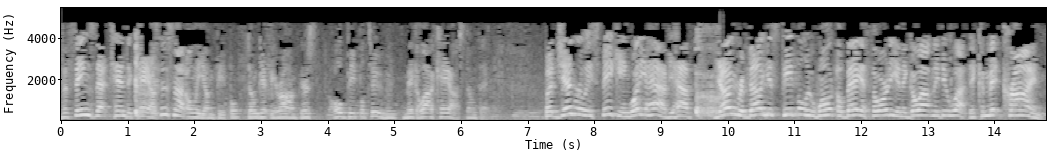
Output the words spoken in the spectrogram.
the things that tend to chaos. This is not only young people. Don't get me wrong. There's old people too who make a lot of chaos, don't they? But generally speaking, what do you have? You have young rebellious people who won't obey authority, and they go out and they do what? They commit crime,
